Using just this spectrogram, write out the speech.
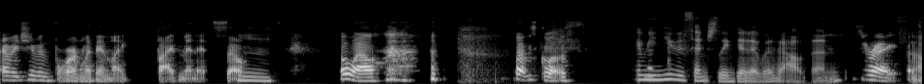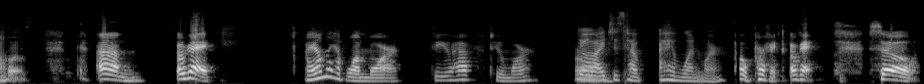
I mean, she was born within like five minutes. So, Mm. oh well. That was close. I mean, you essentially did it without then. That's right. That's So. close. Um, okay. I only have one more. Do you have two more? Or No, I just have I have one more. Oh, perfect. Okay. So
